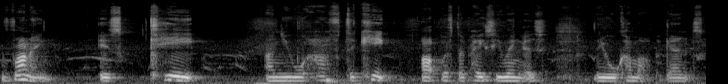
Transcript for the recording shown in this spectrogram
Running is key, and you will have to keep up with the pacey wingers that you will come up against.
